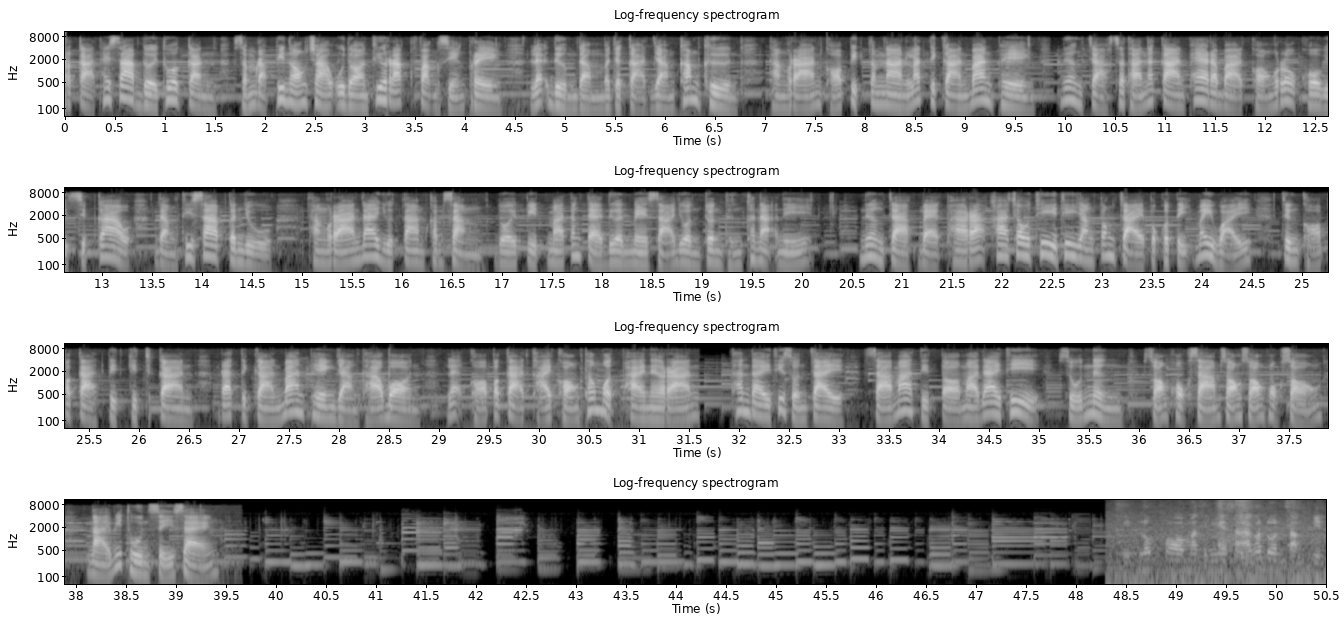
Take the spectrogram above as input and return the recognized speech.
ประกาศให้ทราบโดยทั่วกันสำหรับพี่น้องชาวอุดรที่รักฟังเสียงเพลง และดื่มด่ำบรรยากาศยามค่ำคืน ทางร้านขอปิดตำนานลัทธิการบ้านเพลง เนื่องจากสถานการณ์แพร่ระบาดของโรคโควิด -19 ดังที่ทราบกันอยู่ทางร้านได้หยุดตามคำสั่ง โดยปิดมาตั้งแต่เดือนเมษายนจนถึงขณะนี้ เนื่องจากแบกภาระค่าเช่าที่ที่ยังต้องจ่ายปกติไม่ไหว จึงขอประกาศปิดกิจการ รัติการบ้านเพลงอย่างถาวร และขอประกาศขายของทั้งหมดภายในร้าน ท่านใดที่สนใจสามารถติดต่อมาได้ที่ 01 263 2262 นายวิทูลศรีแสง ติดลบพอมาถึงเมษาก็โดนสั่งปิด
